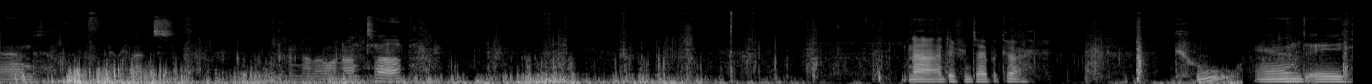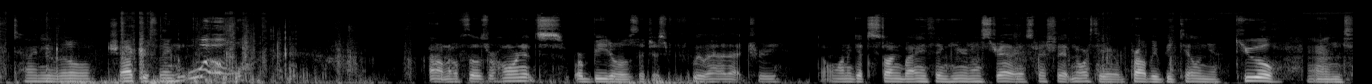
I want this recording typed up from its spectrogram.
And maybe that's another one on top. Nah, different type of car. Cool. And a tiny little tractor thing. Whoa! I don't know if those were hornets or beetles that just flew out of that tree. Don't want to get stung by anything here in Australia, especially up north here. It'll probably be killing you. Cool. And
